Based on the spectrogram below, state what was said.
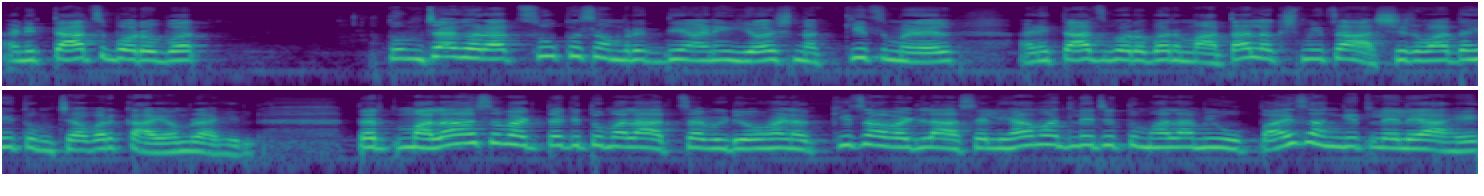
आणि त्याचबरोबर तुमच्या घरात सुख समृद्धी आणि यश नक्कीच मिळेल आणि त्याचबरोबर माता लक्ष्मीचा आशीर्वादही तुमच्यावर कायम राहील. तर मला असं वाटतं की तुम्हाला आजचा व्हिडिओ हा नक्कीच आवडला असेल. ह्यामधले जे तुम्हाला मी उपाय सांगितलेले आहे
